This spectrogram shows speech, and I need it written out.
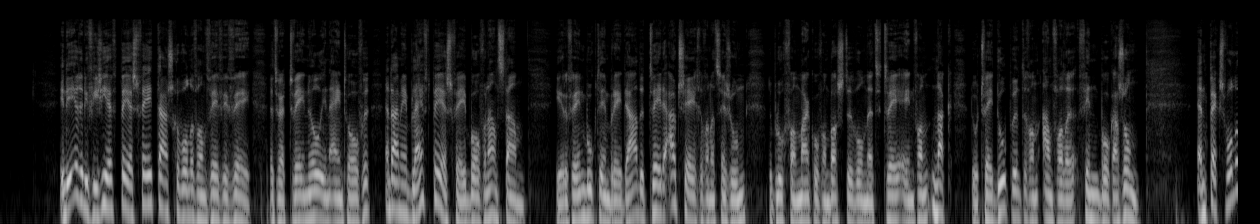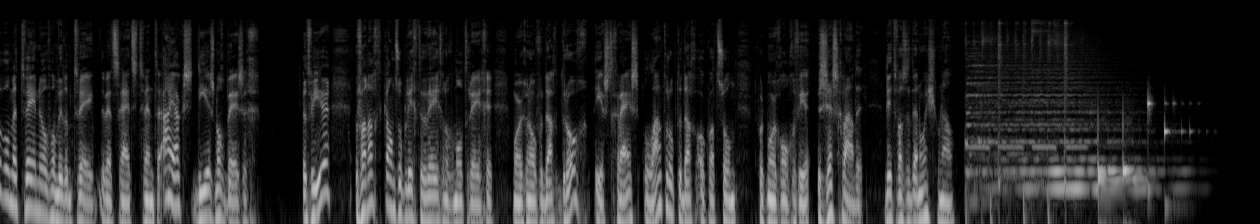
In de eredivisie heeft PSV thuis gewonnen van VVV. Het werd 2-0 in Eindhoven en daarmee blijft PSV bovenaan staan. Heerenveen boekte in Breda de tweede uitzege van het seizoen. De ploeg van Marco van Basten won met 2-1 van NAC... door twee doelpunten van aanvaller Finn Bocazon. En Pek Zwolle won met 2-0 van Willem II. De wedstrijd Twente-Ajax die is nog bezig. Het weer. Vannacht kans op lichte regen of motregen. Morgen overdag droog, eerst grijs, later op de dag ook wat zon. Het wordt morgen ongeveer 6 graden. Dit was het NOS Journaal.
